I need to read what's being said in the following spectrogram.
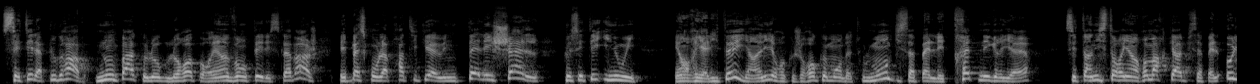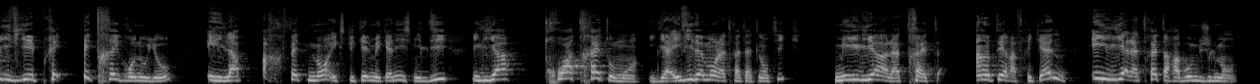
c'était la plus grave. Non pas que l'Europe aurait inventé l'esclavage, mais parce qu'on l'a pratiqué à une telle échelle que c'était inouï. Et en réalité, il y a un livre que je recommande à tout le monde qui s'appelle Les traites négrières. C'est un historien remarquable qui s'appelle Olivier Pétré-Grenouillot et il a parfaitement expliqué le mécanisme. Il dit il y a trois traites au moins. Il y a évidemment la traite atlantique, mais il y a la traite interafricaine et il y a la traite arabo-musulmane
